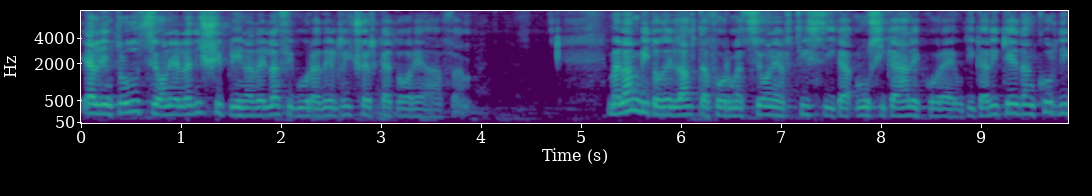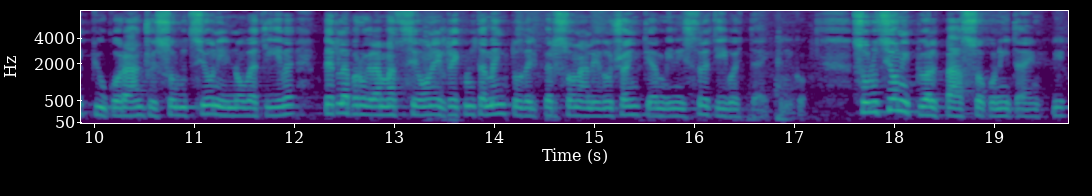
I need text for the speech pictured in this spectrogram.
e all'introduzione alla disciplina della figura del ricercatore AFAM. Ma l'ambito dell'alta formazione artistica, musicale e coreutica richiede ancora di più coraggio e soluzioni innovative per la programmazione e il reclutamento del personale docente, amministrativo e tecnico soluzioni più al passo con i tempi,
